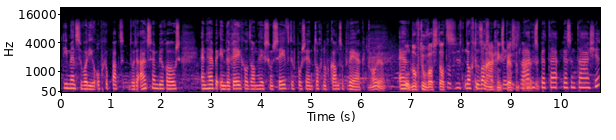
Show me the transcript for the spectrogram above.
Die mensen worden hier opgepakt door de uitzendbureaus... en hebben in de regel, dan heeft zo'n 70% toch nog kans op werk. Oh ja. En tot nog toe was dat tot nog toe het slagingspercentage. slagingspercentage.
